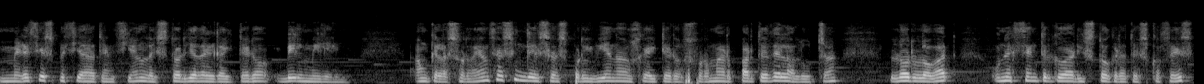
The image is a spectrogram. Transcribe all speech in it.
merece especial atención la historia del gaitero Bill Millin. Aunque las ordenanzas inglesas prohibían a los gaiteros formar parte de la lucha, Lord Lovat, un excéntrico aristócrata escocés,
